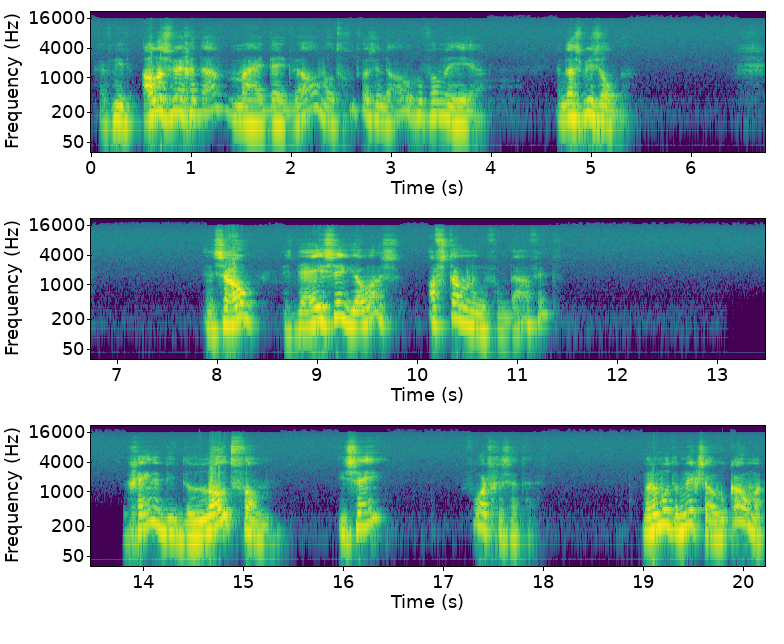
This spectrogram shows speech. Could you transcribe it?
Hij heeft niet alles weggedaan, maar hij deed wel wat goed was in de ogen van de Heer. En dat is bijzonder. En zo is deze Joas afstammeling van David. Degene die de lood van IC voortgezet heeft. Maar er moet hem niks overkomen.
